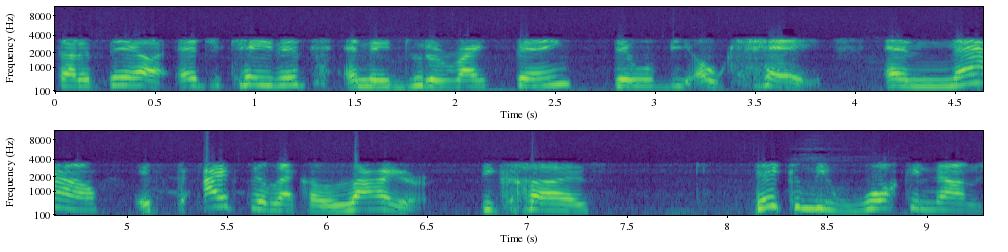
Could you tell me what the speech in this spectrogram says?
that if they are educated and they do the right thing, they will be okay. And now, if I feel like a liar because they can be walking down the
